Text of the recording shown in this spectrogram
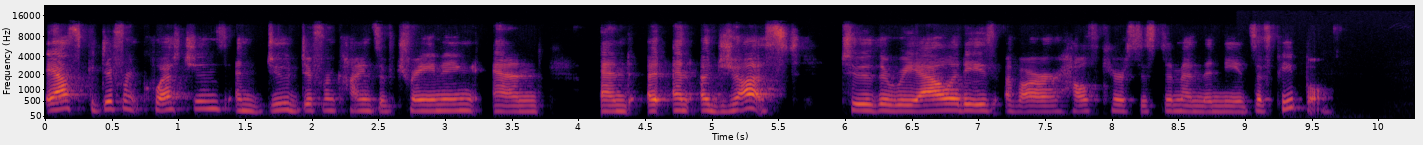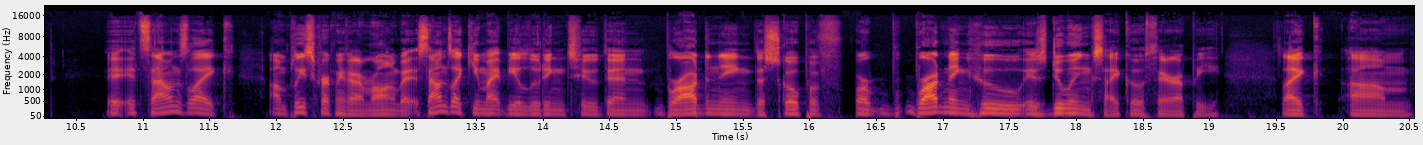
ask different questions and do different kinds of training and and and adjust to the realities of our healthcare system and the needs of people. It, it sounds like, um, please correct me if I'm wrong, but it sounds like you might be alluding to then broadening the scope of, or broadening who is doing psychotherapy. Like, um,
